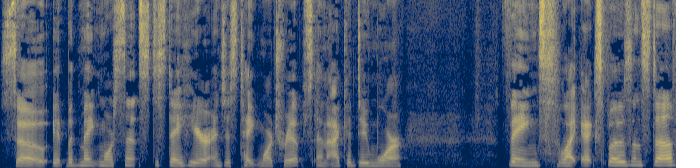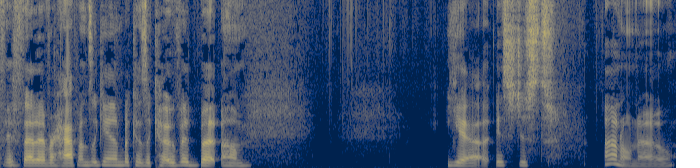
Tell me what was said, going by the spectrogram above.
So it would make more sense to stay here and just take more trips, and I could do more things like expos and stuff if that ever happens again because of COVID. But um, yeah, it's just, I don't know.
